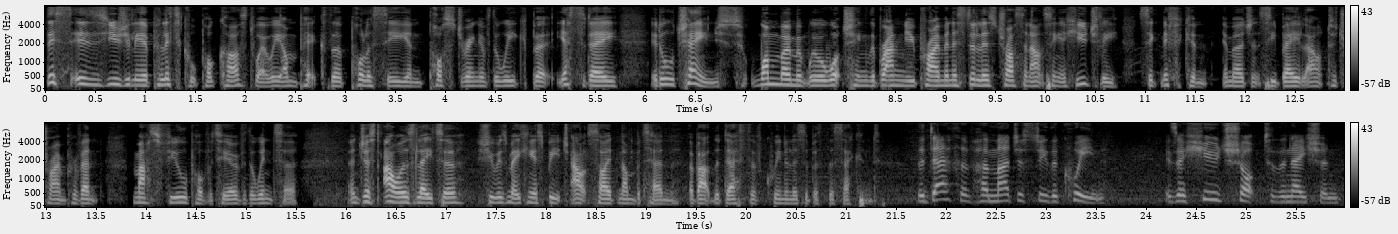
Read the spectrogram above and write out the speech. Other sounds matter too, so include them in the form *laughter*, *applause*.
This is usually a political podcast where we unpick the policy and posturing of the week, but yesterday it all changed. One moment we were watching the brand new Prime Minister Liz Truss announcing a hugely significant emergency bailout to try and prevent mass fuel poverty over the winter. And just hours later, she was making a speech outside number 10 about the death of Queen Elizabeth II. The death of Her Majesty the Queen is a huge shock to the nation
